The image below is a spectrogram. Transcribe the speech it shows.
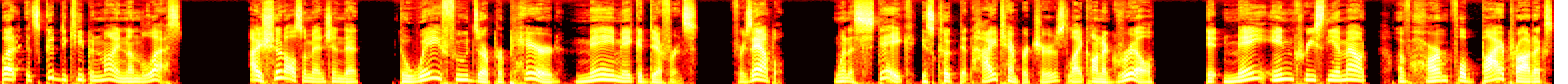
but it's good to keep in mind nonetheless. I should also mention that the way foods are prepared may make a difference. For example, when a steak is cooked at high temperatures, like on a grill, it may increase the amount of harmful byproducts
